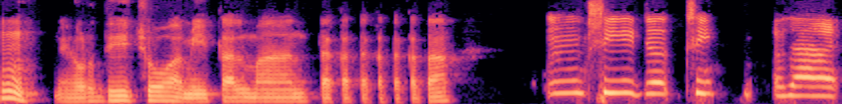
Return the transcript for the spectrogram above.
hmm, mejor dicho, a mí tal man, taca, taca, taca, ta, Mm, sí, yo sí. O sea,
